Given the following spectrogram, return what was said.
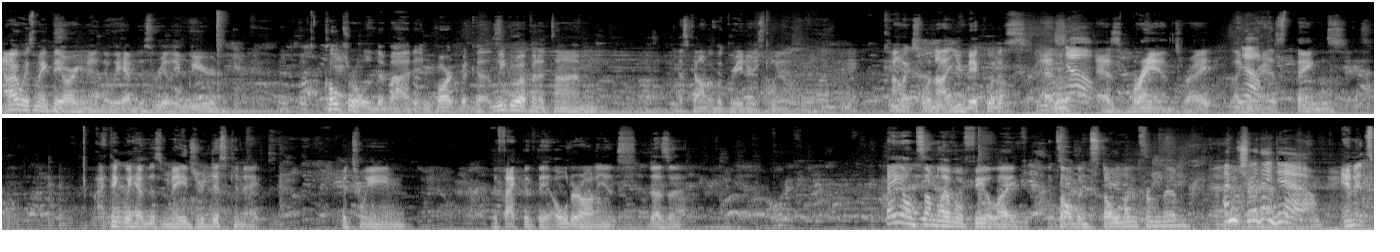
I always make the argument that we have this really weird cultural divide in part because we grew up in a time as comic book readers when comics were not ubiquitous as No. as brands, right? Like No. or as things. I think we have this major disconnect between the fact that the older audience doesn't they on some level feel like it's all been stolen from them I'm sure they do. and it's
